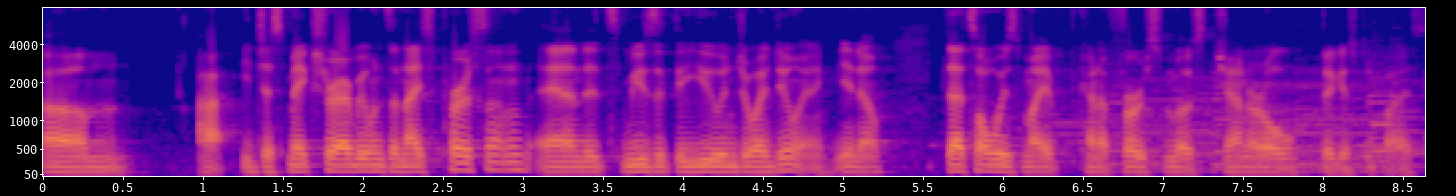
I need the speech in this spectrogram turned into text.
um, uh, you just make sure everyone's a nice person and it's music that you enjoy doing. You know, that's always my kind of first, most general, biggest advice.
